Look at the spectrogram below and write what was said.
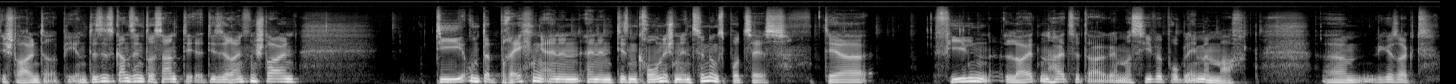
die Strahlentherapie. Und das ist ganz interessant, die, diese Röntgenstrahlen, die unterbrechen einen, einen, diesen chronischen Entzündungsprozess, der vielen Leuten heutzutage massive Probleme macht. Ähm, wie gesagt,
